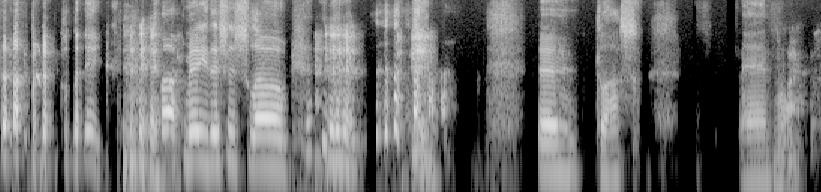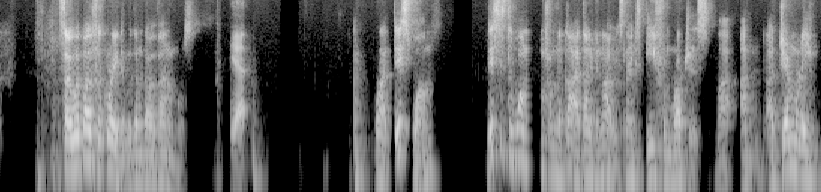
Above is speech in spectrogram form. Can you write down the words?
Probably. Fuck me, this is slow. Uh, class. Um, right. So we're both agreed that we're going to go with animals. yeah. Right. This one, this is the one from the guy I don't even know. His name's Ethan Rogers. Like I, I generally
